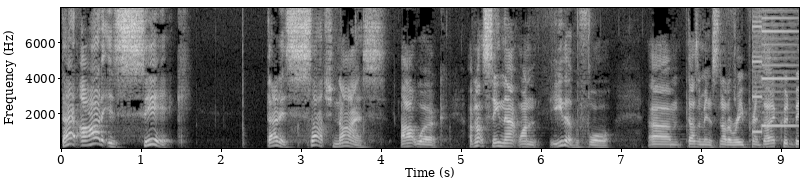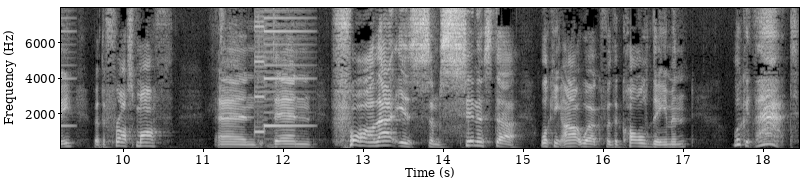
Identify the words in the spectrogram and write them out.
That art is sick. That is such nice artwork. I've not seen that one either before. Um, doesn't mean it's not a reprint though. It could be. But the Frosmoth, And then... Oh, that is some sinister looking artwork for the Cold Demon. Look at that.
